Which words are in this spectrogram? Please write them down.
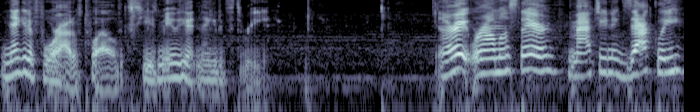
negative 4 out of 12, excuse me, we get negative 3. All right, we're almost there, matching exactly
